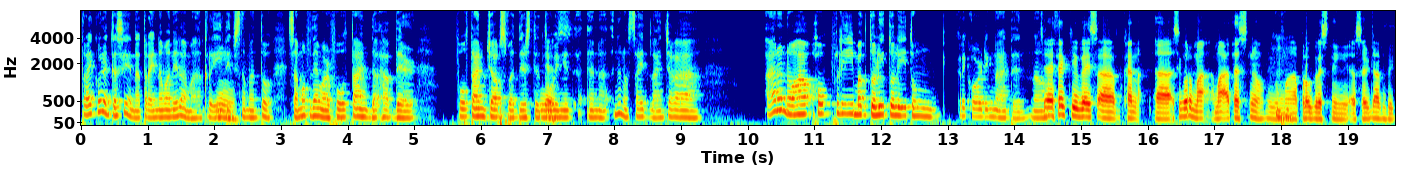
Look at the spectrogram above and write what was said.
try ko rin kasi na-try naman nila, mga creatives Mm. naman to. Some of them are full-time, that have their full-time jobs but they're still Yes. doing it in a, you know, sideline. Tsaka, I don't know, how, hopefully magtuloy-tuloy itong recording natin. No? So I think you guys uh, can uh, siguro ma- ma-attest nyo yung Mhm. mga progress ni uh, Sir John Vic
